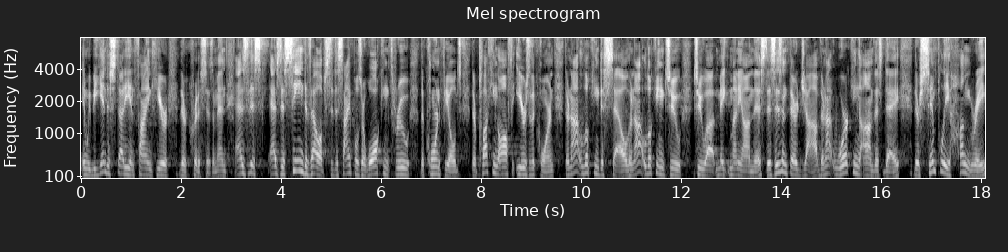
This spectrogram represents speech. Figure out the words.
And we begin to study and find here their criticism. And as this, as this scene develops, the disciples are walking through the cornfields. They're plucking off the ears of the corn. They're not looking to sell. They're not looking to, to uh, make money on this. This isn't their job. They're not working on this day. They're simply hungry,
